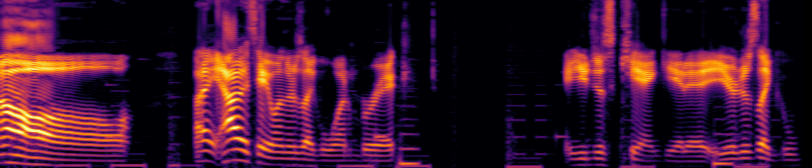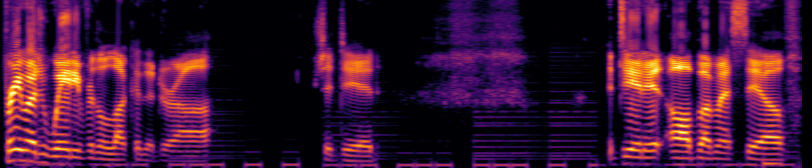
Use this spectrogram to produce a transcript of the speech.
Oh! I, I always hate when there's like one brick. You just can't get it. You're just like pretty much waiting for the luck of the draw. Which I did. I did it all by myself.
